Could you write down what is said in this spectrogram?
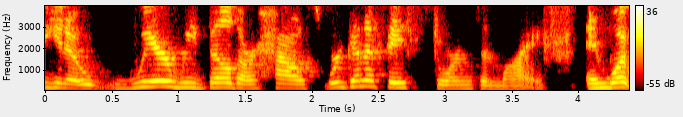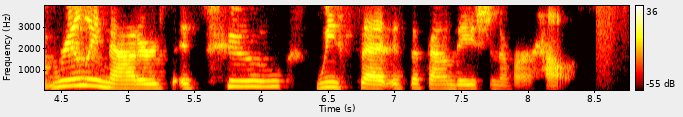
you know where we build our house we're going to face storms in life and what really matters is who we set as the foundation of our house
